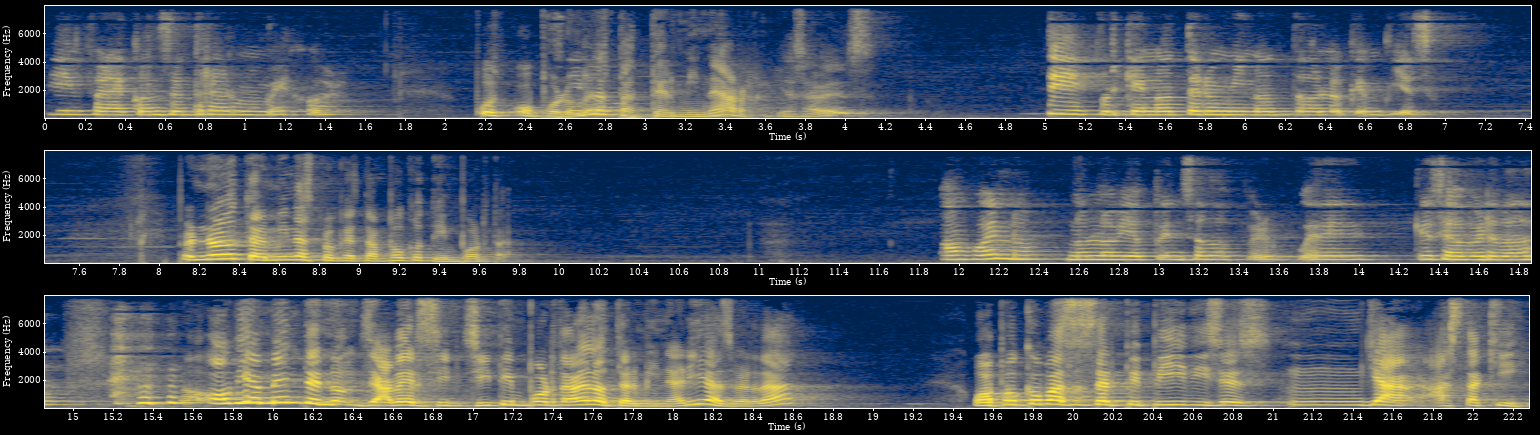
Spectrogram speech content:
Y para concentrarme mejor. Pues, o por lo menos para terminar, ya sabes. Sí, porque no termino todo lo que empiezo. Pero no lo terminas porque tampoco te importa. Ah, bueno, no lo había pensado, pero puede que sea verdad. Obviamente, no. A ver, si, si te importara, lo terminarías, ¿verdad? ¿O a poco vas a hacer pipí y dices, mm, ya, hasta aquí?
